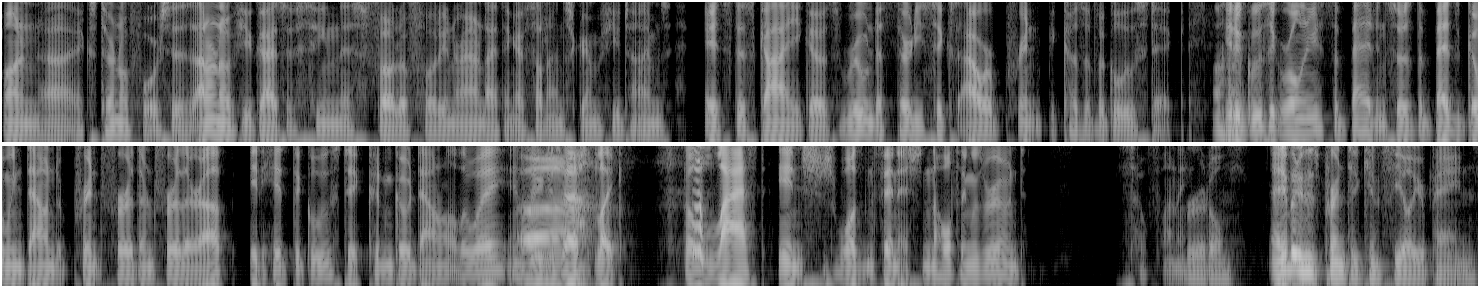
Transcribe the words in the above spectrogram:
fun uh, external forces. I don't know if you guys have seen this photo floating around. I think I've saw it on Instagram a few times. It's this guy. He goes ruined a 36 hour print because of a glue stick. He had a Uh-huh. glue stick rolling underneath the bed, and so as the bed's going down to print further and further up, it hit the glue stick, couldn't go down all the way, and so he just had like the last inch just wasn't finished, and the whole thing was ruined. So funny. Brutal. Anybody who's printed can feel your pain.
